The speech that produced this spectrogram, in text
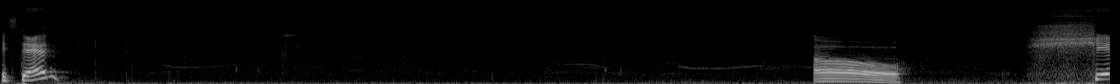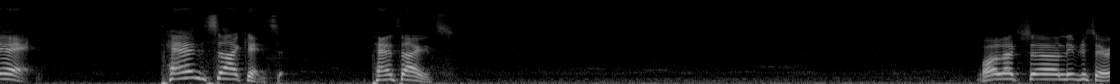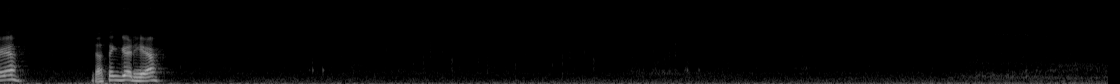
It's dead? Oh. Shit. 10 seconds. 10 seconds. Well, let's uh, leave this area. Nothing good here.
